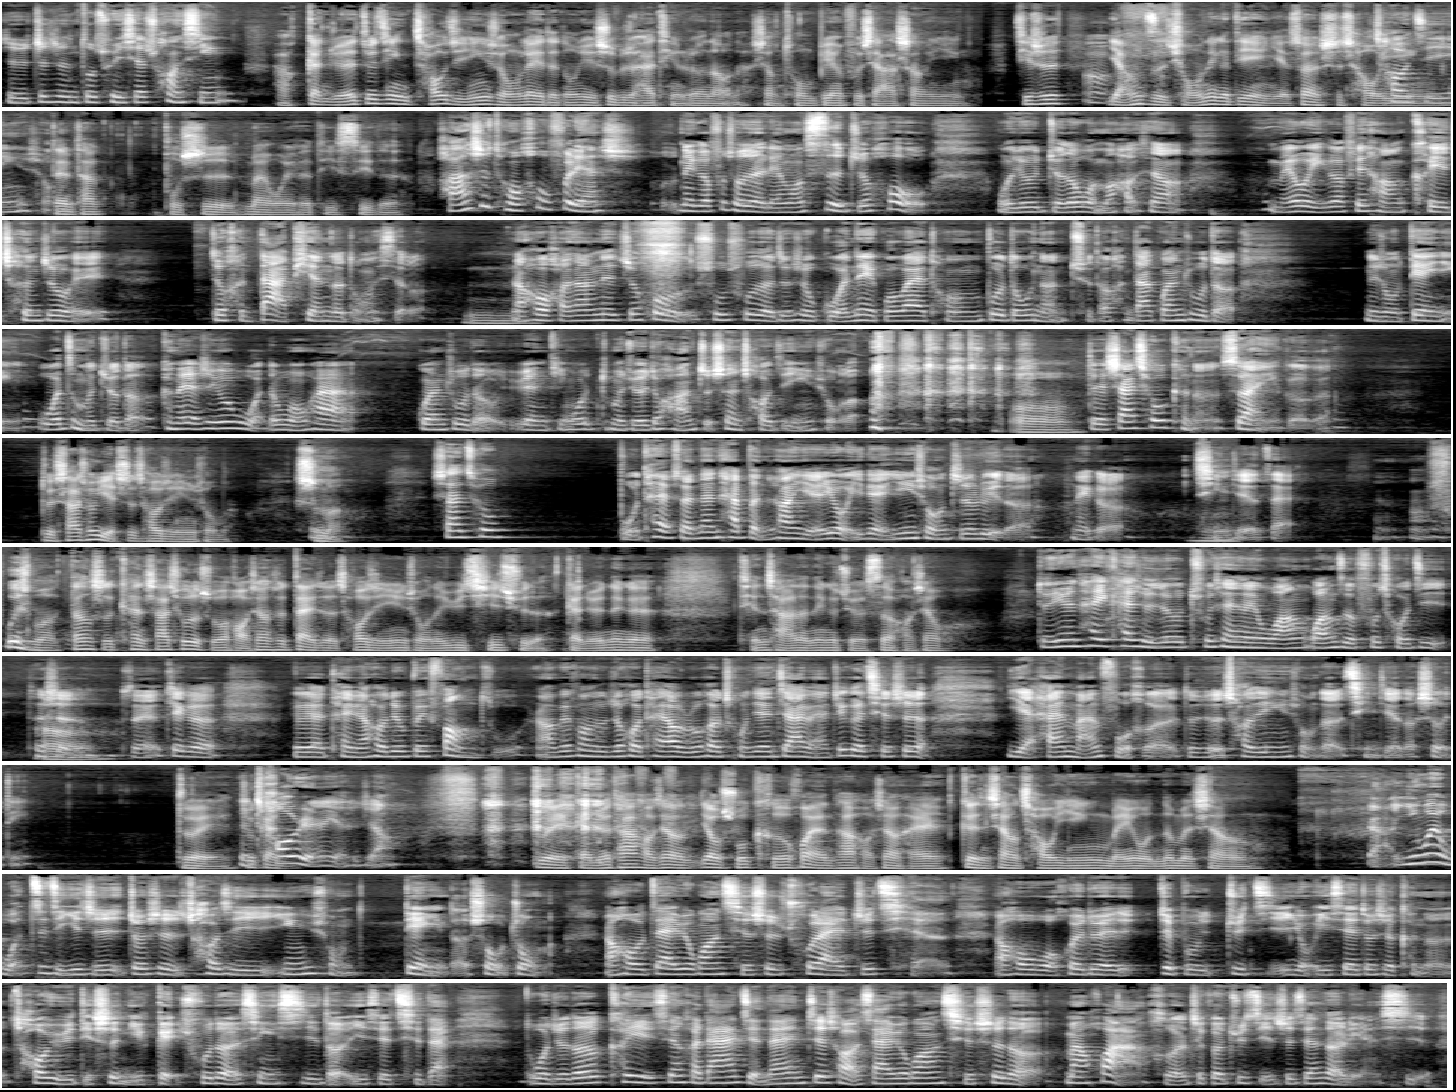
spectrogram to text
就是真正做出一些创新啊！感觉最近超级英雄类的东西是不是还挺热闹的？想从蝙蝠侠上映，其实杨紫琼那个电影也算是超超级英雄，但是它不是漫威和 DC 的。好像是从后复联那个复仇者联盟四之后，我就觉得我们好像没有一个非常可以称之为就很大片的东西了。嗯，然后好像那之后输出的就是国内国外同步都能取得很大关注的。那种电影，我怎么觉得，可能也是因为我的文化关注的原因，我怎么觉得就好像只剩超级英雄了。哦，对，沙丘可能算一个吧。对，沙丘也是超级英雄嘛？是吗？沙丘不太算，但它本质上也有一点英雄之旅的那个情节在。嗯，为什么当时看沙丘的时候，好像是带着超级英雄的预期去的？感觉那个甜茶的那个角色好像。对，因为他一开始就出现那《王王子复仇记》，就是对这个有点太，然后就被放逐，然后被放逐之后，他要如何重建家园？这个其实也还蛮符合就是超级英雄的情节的设定。对，就超人也是这样。对，感觉他好像要说科幻，他好像还更像超英，没有那么像。然后，因为我自己一直就是超级英雄电影的受众嘛。然后在《月光骑士》出来之前，然后我会对这部剧集有一些就是可能超于迪士尼给出的信息的一些期待。我觉得可以先和大家简单介绍一下《月光骑士》的漫画和这个剧集之间的联系。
